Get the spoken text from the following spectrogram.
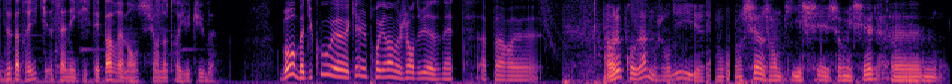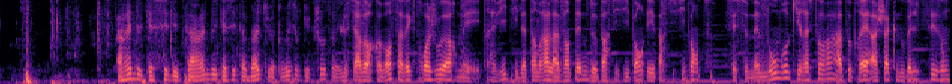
Feed the Patrick, ça n'existait pas vraiment sur notre YouTube. Bon, bah du coup, euh, quel est le programme aujourd'hui, Aznet À part. euh, Alors le programme aujourd'hui, euh, mon cher Jean-Michel, Jean-Michel, euh, arrête de casser arrête de casser ta base, tu vas tomber sur quelque chose. Le serveur commence avec 3 joueurs, mais très vite il atteindra la vingtaine de participants et participantes. C'est ce même nombre qui restera à peu près à chaque nouvelle saison.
